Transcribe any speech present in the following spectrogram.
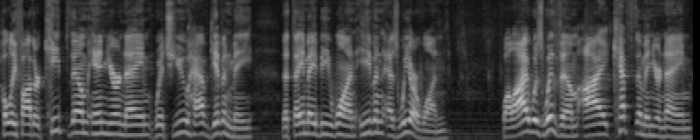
Holy Father, keep them in your name, which you have given me, that they may be one, even as we are one. While I was with them, I kept them in your name,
